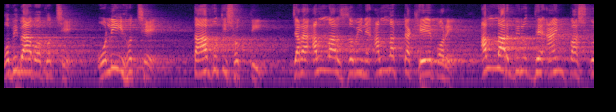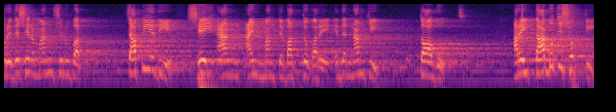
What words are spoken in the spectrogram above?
অভিভাবক হচ্ছে অলি হচ্ছে তাগুতি শক্তি, যারা আল্লাহর জমিনে আল্লাহটা খেয়ে পড়ে, আল্লাহর বিরুদ্ধে আইন পাশ করে দেশের মানুষের উপর চাপিয়ে দিয়ে সেই আইন আইন মানতে বাধ্য করে। এদের নাম কি? তাগুত। আর এই তাগুতি শক্তি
